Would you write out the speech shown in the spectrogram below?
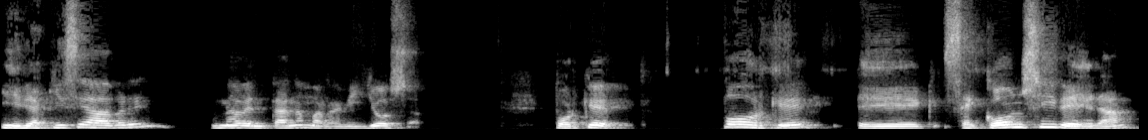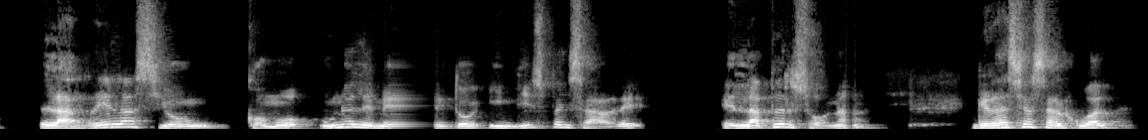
Y de aquí se abre una ventana maravillosa. ¿Por qué? Porque eh, se considera la relación como un elemento indispensable en la persona, gracias al cual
